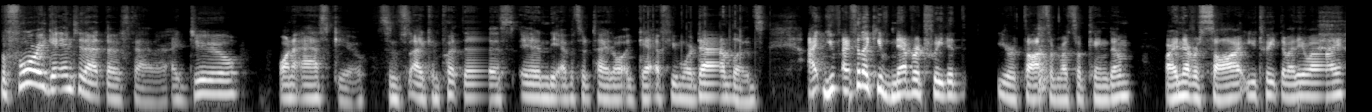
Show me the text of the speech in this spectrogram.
before we get into that, though, Skylar, I do want to ask you, since I can put this in the episode title and get a few more downloads. I you, I feel like you've never tweeted your thoughts on Wrestle Kingdom, or I never saw you tweet them anyway.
